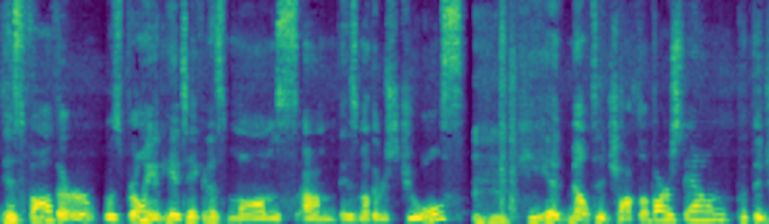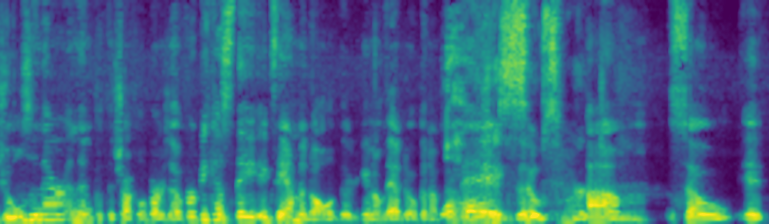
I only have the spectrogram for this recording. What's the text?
His father was brilliant. He had taken his mom's, um, his mother's jewels. He had melted chocolate bars down, put the jewels in there, and then put the chocolate bars over because they examined all of their, you know, they had to open up Oh, their that bags. is and- so smart. um, so it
